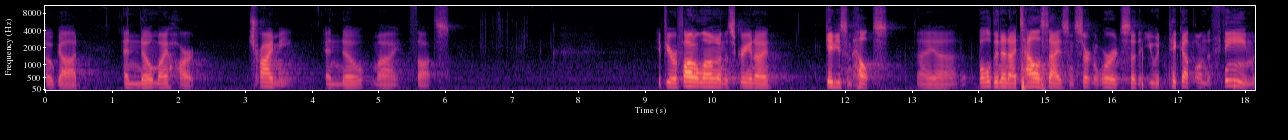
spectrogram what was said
O God, and know my heart. Try me and know my thoughts. If you're following along on the screen, I gave you some helps. I uh, bolded and italicized some certain words so that you would pick up on the theme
